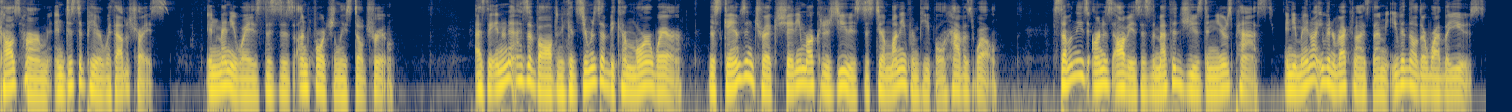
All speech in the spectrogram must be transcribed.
cause harm, and disappear without a trace. In many ways, this is unfortunately still true. As the internet has evolved and consumers have become more aware, the scams and tricks shady marketers use to steal money from people have as well. Some of these aren't as obvious as the methods used in years past, and you may not even recognize them even though they're widely used.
